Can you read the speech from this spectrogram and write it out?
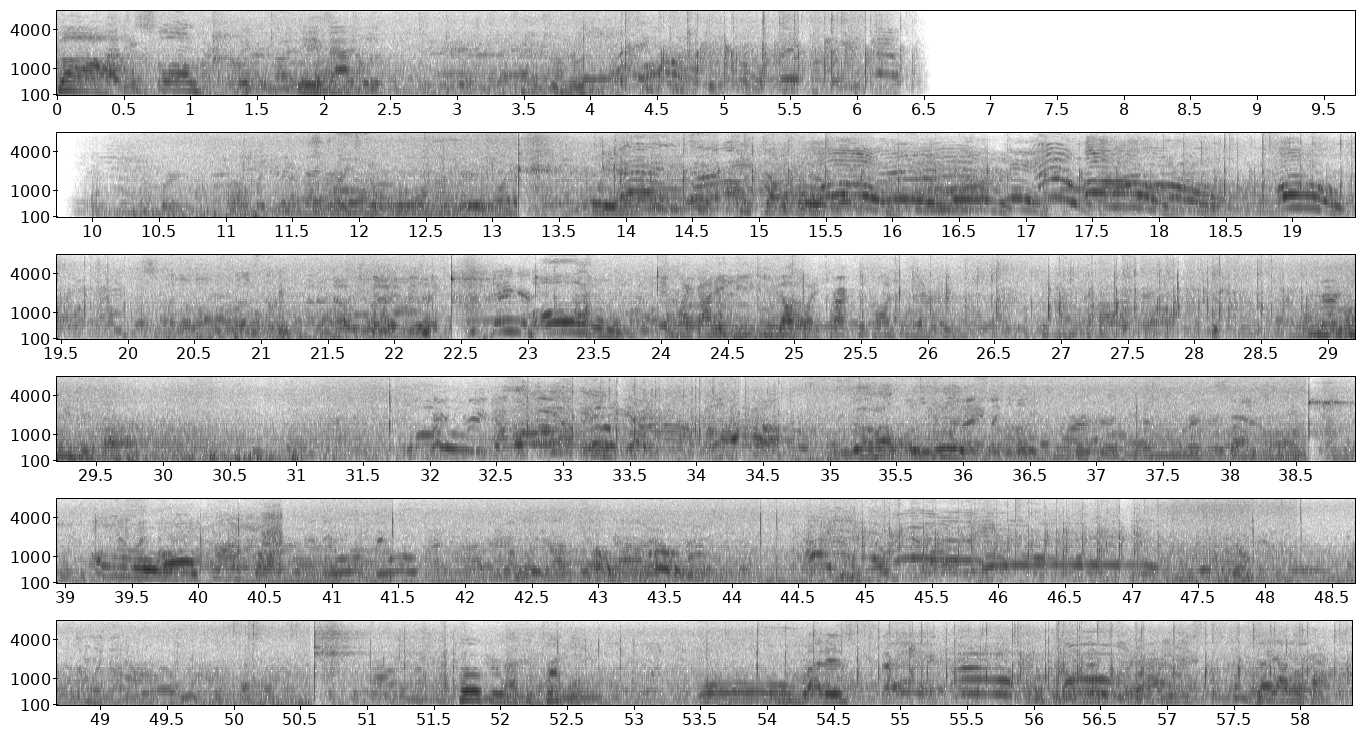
god! That's a. Hey, backflip. Oh Oh! Oh my god, he beat me up like practice launching there. That's a triple. Oh, that is fair. I didn't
